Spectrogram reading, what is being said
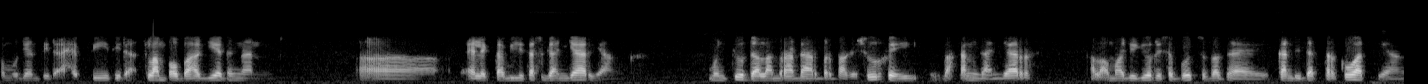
kemudian tidak happy, tidak terlampau bahagia dengan uh, elektabilitas Ganjar yang muncul dalam radar berbagai survei, bahkan Ganjar kalau mau jujur disebut sebagai kandidat terkuat yang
